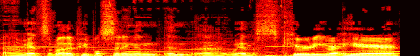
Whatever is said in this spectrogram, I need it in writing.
uh, we had some other people sitting in, in uh, we had the security right here.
